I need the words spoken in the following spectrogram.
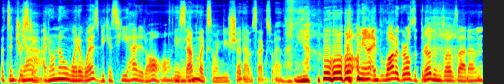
That's interesting. yeah i don't know what it was because he had it all you sounded like someone you should have sex with. yeah i mean I, a lot of girls would throw themselves at him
